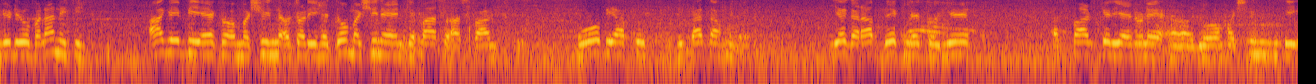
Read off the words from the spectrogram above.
ویڈیو بنانی تھی آگے بھی ایک مشین کڑی ہے دو مشینیں ہیں ان کے پاس اسپالٹ وہ بھی آپ کو دکھاتا ہوں یہ اگر آپ دیکھ لیں تو یہ اسپالٹ کے لیے انہوں نے جو مشین بھی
